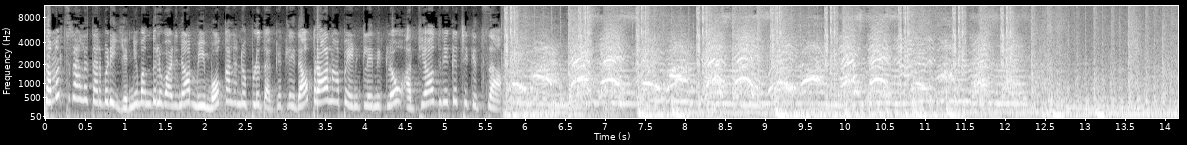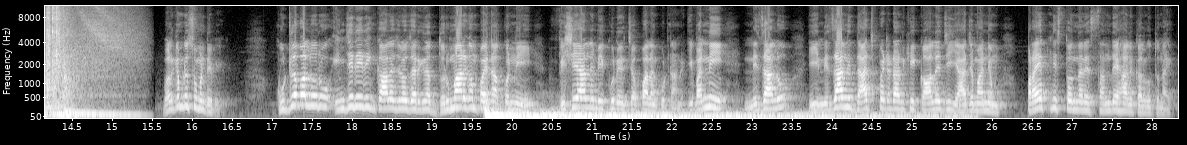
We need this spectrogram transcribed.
సంవత్సరాల తరబడి ఎన్ని మందులు వాడినా మీ మోకాల నొప్పులు తగ్గట్లేదా? ప్రాణ పెయిన్ క్లినిక్లో అత్యాధునిక చికిత్స. Welcome to Suman TV. Gudlavalleru engineering కాలేజీలో జరిగిన దుర్మార్గం పైన కొన్ని విషయాల్ని మీకు నేను చెప్పాలనుకుంటున్నాను. ఇవన్నీ నిజాలు. ఈ నిజాల్ని దాచిపెట్టడానికి కాలేజీ యాజమాన్యం ప్రయత్నిస్తోందనే సందేహాలు కలుగుతున్నాయి.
